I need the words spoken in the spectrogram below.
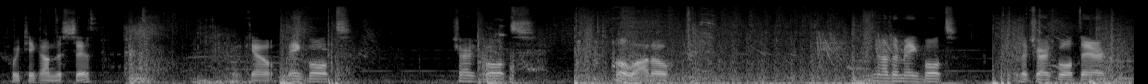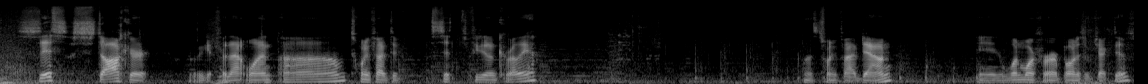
before we take on the Sith. We go. Mag bolt. Charge bolts. Full auto. Another mag bolt. Another charge bolt there. Sith Stalker. What do we get for that one? Um, 25 to Sith defeated on Corellia. That's 25 down. And one more for our bonus objective.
